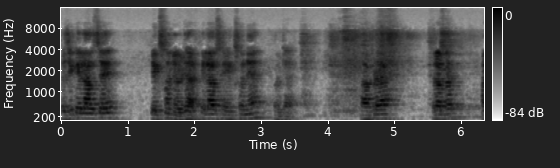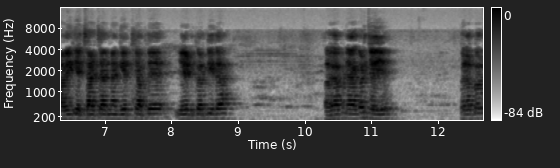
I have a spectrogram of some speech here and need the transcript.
પછી કેટલા આવશે? એકસો ને અઢાર. કેટલા આવશે? એકસો ને અઢાર. આપણા બરાબર? આવી ગયા ચાર ચાર ના ગેપથી આપણે એડ કરી દીધા. હવે આપણે આગળ જઈએ. બરાબર?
